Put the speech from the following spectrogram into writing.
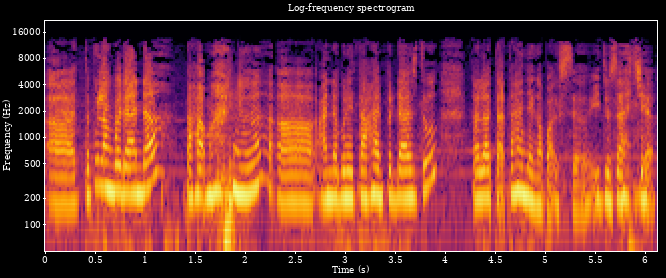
uh, terpulang pada anda tahap mana uh, anda boleh tahan pedas tu. Kalau tak tahan jangan paksa. Itu saja.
